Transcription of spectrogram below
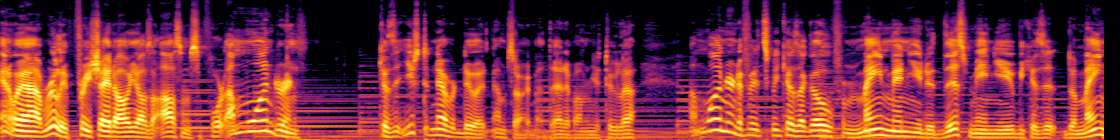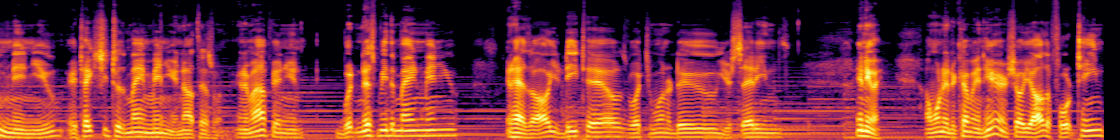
Anyway i really appreciate all y'all's awesome support. I'm wondering because it used to never do it. I'm sorry about that if i'm too loud. I'm wondering if it's because I go from main menu to this menu because it, the main menu, it takes you to the main menu, not this one. And in my opinion, wouldn't this be the main menu? It has all your details, what you want to do, your settings. Anyway, I wanted to come in here and show you all the 14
